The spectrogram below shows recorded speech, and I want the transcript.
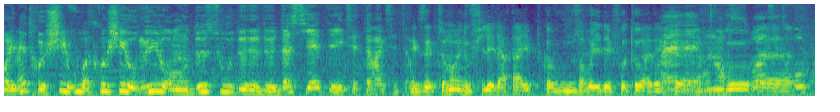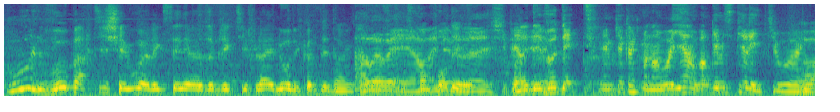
pour les mettre chez vous, accrochés au mur, en dessous de, de- d'assiettes, et etc., etc. Exactement, et nous filer la hype quand vous nous envoyez des photos avec Ouais, euh, on en vos, reçoit, euh, c'est trop cool. vos parties chez vous avec ces euh, objectifs-là, et nous on est comme des dingues. Ah ouais, ouais, On prend pour des, euh, super. on est des Il y a vedettes. Même quelqu'un qui m'en a envoyé un Wargame Spirit, tu vois. Il Wow.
